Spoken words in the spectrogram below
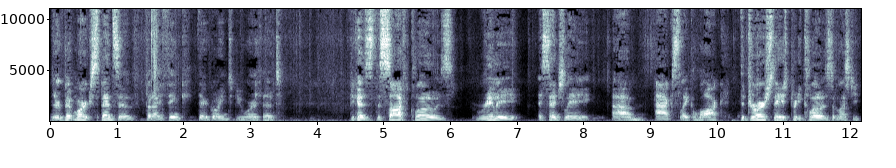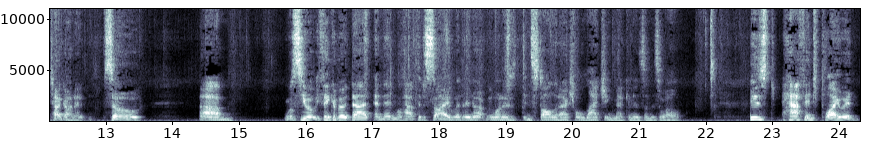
they're a bit more expensive, but I think they're going to be worth it because the soft close really essentially um, acts like a lock. The drawer stays pretty closed unless you tug on it. So um, we'll see what we think about that, and then we'll have to decide whether or not we want to install an actual latching mechanism as well. Used half inch plywood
